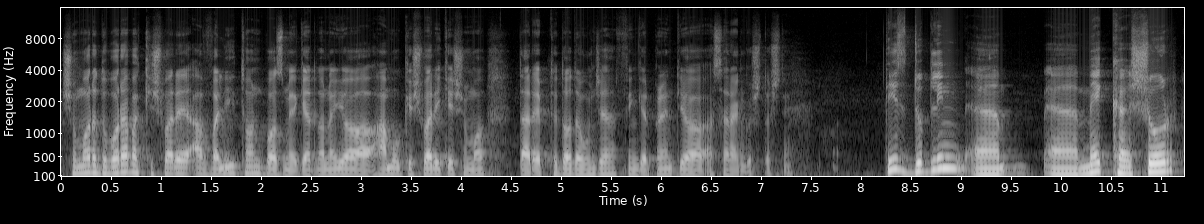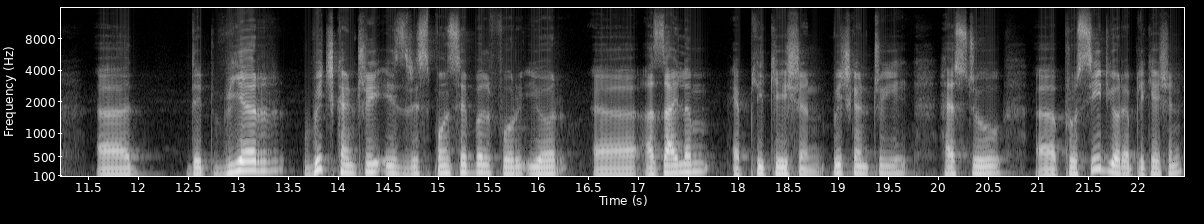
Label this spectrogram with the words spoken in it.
شما رو دوباره به کشور اولیتان باز میگردانه یا همون کشوری که شما در ابتدا در اونجا fingerprint یا اثر انگشت داشتین This Dublin um, uh, make uh, sure uh, that where which country is responsible for your uh, asylum application, which country has to uh, proceed your application.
